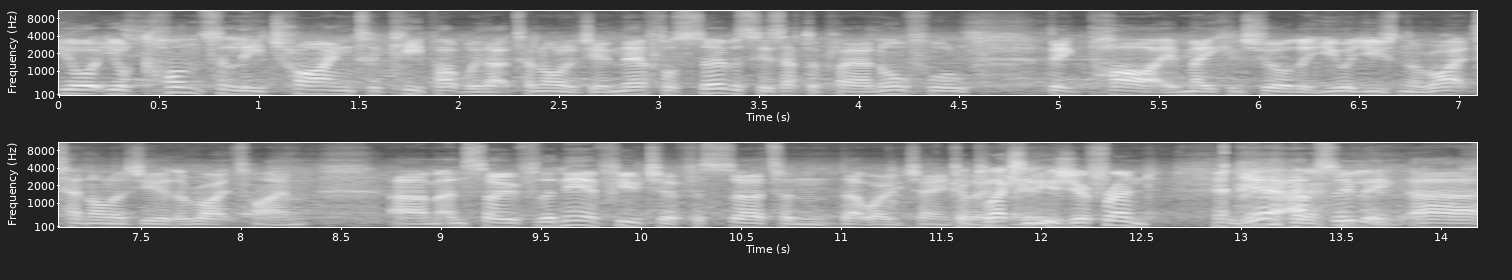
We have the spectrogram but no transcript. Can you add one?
you're, you're constantly trying to keep up with that technology and therefore services have to play an awful big part in making sure that you are using the right technology at the right time. Um, and so for the near future, for certain, that won't change. I don't think. Complexity is your friend. Yeah, absolutely. uh,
